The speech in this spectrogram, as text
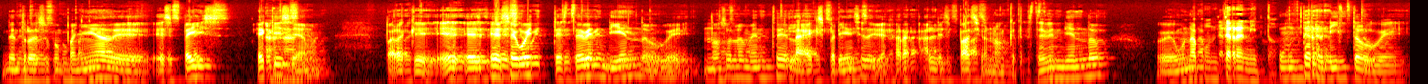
dentro de su compañía de Space X Ajá. se llama. Para que e- e- ese güey te esté vendiendo, güey, no solamente la experiencia de viajar al espacio, no, que te esté vendiendo güey, una, Un terrenito. un terrenito, güey,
